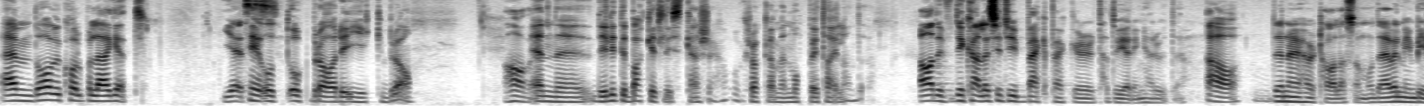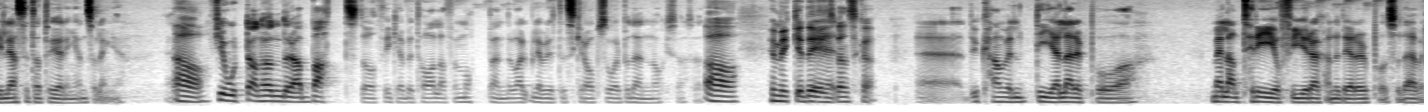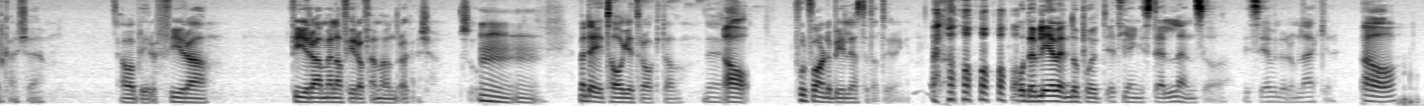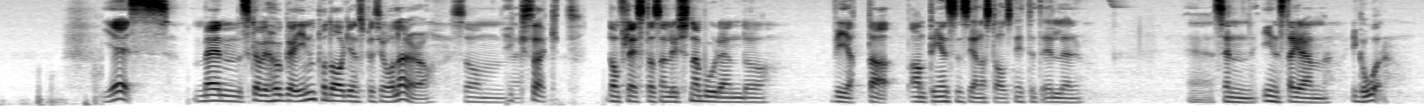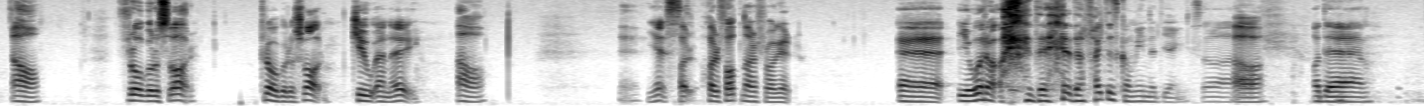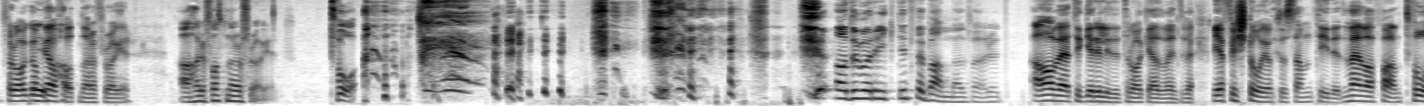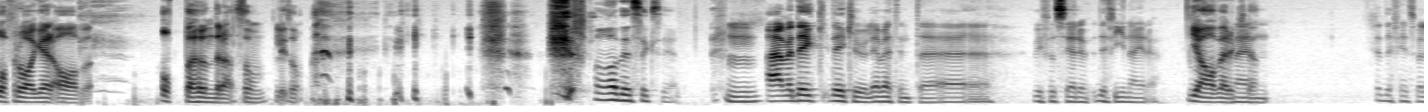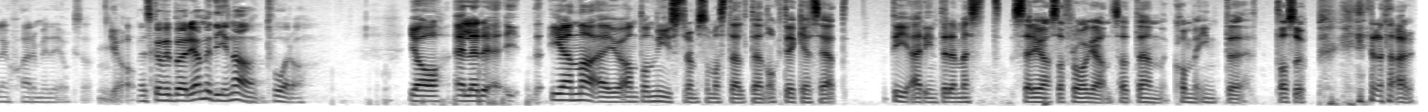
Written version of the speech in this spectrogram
Ähm, då har vi koll på läget. Yes. Eh, Och, och bra, det gick bra. Ja, En, eh, det är lite bucket list kanske, att krocka med en moppe i Thailand. Ja det, det kallas ju typ backpacker-tatuering här ute. Ja, Den har jag hört talas om och det är väl min billigaste tatuering än så länge. ja, 1400 baht då fick jag betala för moppen. Det var, blev lite skrapsår på den också. Så ja. Hur mycket det är i Det- svenska? eh, du kan väl dela det på mellan tre och fyra kan du dela det på så det är väl kanske, ja vad blir det, fyra, fyra mellan fyra och 500 kanske. Mm, mm. Men det är taget rakt av. Det är Ja. fortfarande billigaste tatueringen. Och det blev ändå på ett, ett gäng ställen så vi ser väl hur de läker. ja. Yes, men ska vi hugga in på dagens specialare då? Som eh, Exakt. de flesta som lyssnar borde ändå veta antingen sen senaste avsnittet eller eh, sen Instagram igår. Ja. Frågor och svar. Frågor och svar, Q&A. Ja. Yes. Har, har du fått några frågor? Eh, jo då, det, det har faktiskt kommit in ett gäng. Så, Ja. och det, Fråga om Det- jag har ha- fått några frågor. ja, har du fått några frågor? Två. Ja, du var riktigt förbannad förut. Ja, men jag tycker det är lite tråkigt att man inte... Men jag förstår ju också samtidigt. Men vad fan, två frågor av 800 som liksom... Ja, det är succé. Mm. Nej, men det, är- det är kul. Jag vet inte. Vi får se det, det fina i det. Ja, verkligen. Men det finns väl en skärm i det också. Ja. Men ska vi börja med dina två då? ja, eller det, ena är ju Anton Nyström som har ställt den och det kan jag säga att det är inte den mest seriösa frågan så att den kommer inte tas upp i den här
